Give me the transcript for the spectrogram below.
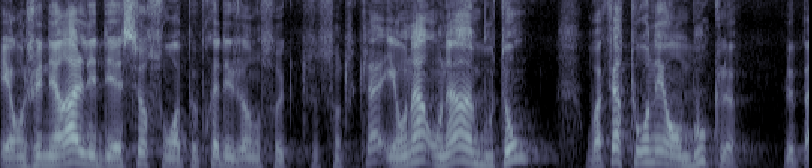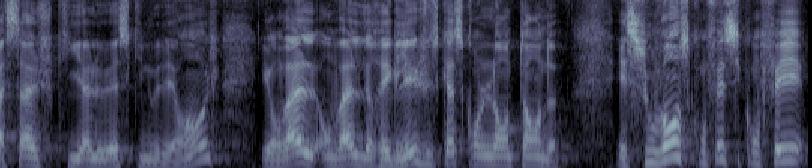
Et en général, les DSR sont à peu près déjà dans ce, truc-là. Et on a, un bouton, on va faire tourner en boucle le passage qui a le S qui nous dérange, et on va, on va le régler jusqu'à ce qu'on l'entende. Et souvent, ce qu'on fait, c'est qu'on fait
